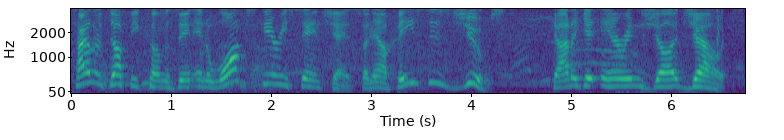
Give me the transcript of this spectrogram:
Tyler Duffy comes in and walks Gary Sanchez. So now bases juiced. Gotta get Aaron Judge out.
